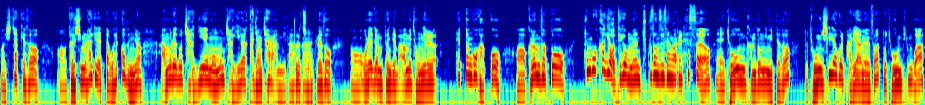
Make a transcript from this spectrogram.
어, 시작해서 어, 결심을 하게 됐다고 했거든요. 아무래도 자기의 몸은 자기가 가장 잘 압니다. 그렇죠. 아, 그래서 어, 오래전부터 이제 마음의 정리를 했던 것 같고 어, 그러면서 또 행복하게 어떻게 보면 축구 선수 생활을 했어요. 예, 좋은 감독님 밑에서 또 좋은 실력을 발휘하면서 또 좋은 팀과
